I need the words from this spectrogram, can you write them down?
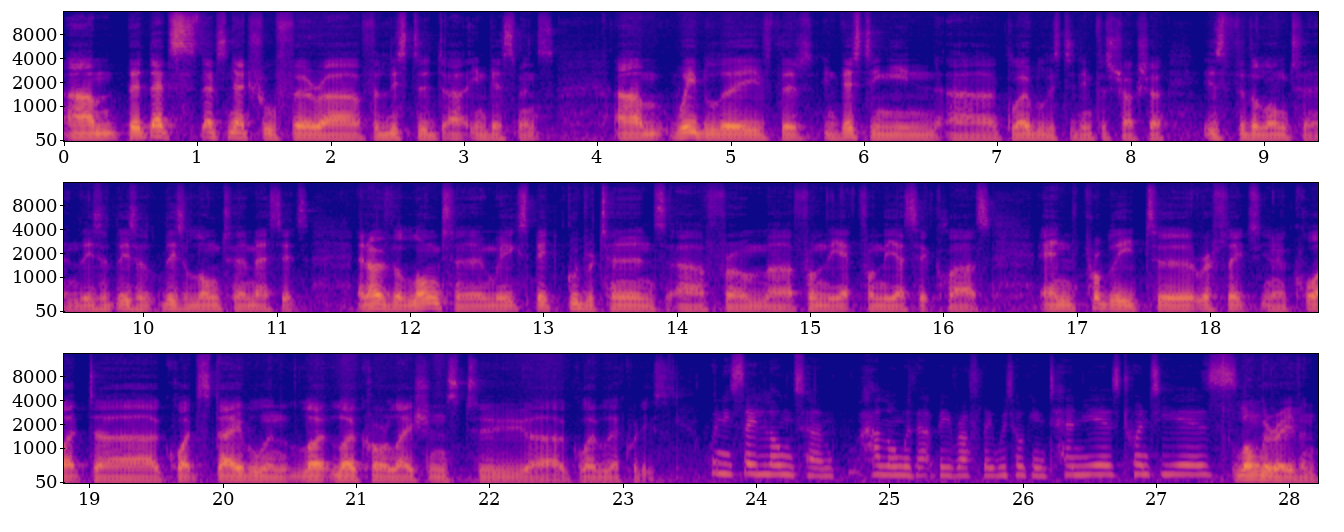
Um, but that's, that's natural for, uh, for listed uh, investments. Um, we believe that investing in global listed infrastructure is for the long term. These are, these are, these are long-term assets. And over the long term, we expect good returns uh, from, uh, from, the, from the asset class and probably to reflect you know, quite, uh, quite stable and low, low correlations to uh, global equities. When you say long term, how long would that be roughly? We're talking 10 years, 20 years? Longer even.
